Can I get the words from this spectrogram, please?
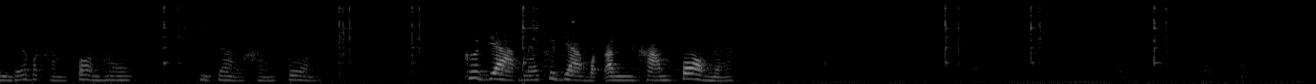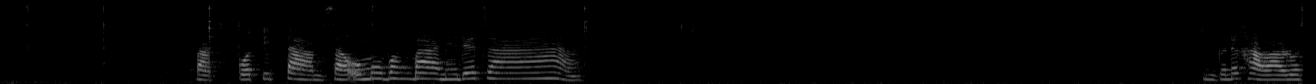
นี่เด้อมะขามป้อมเฮานี่จ้ามะขามป้อมคืออยากไหมคืออยากบักอันขามป้อมไหมฝากกดติดตามสาวโอโมบางบ้านในเด้อจ้า กินก็ได้ค่ะว่ารส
